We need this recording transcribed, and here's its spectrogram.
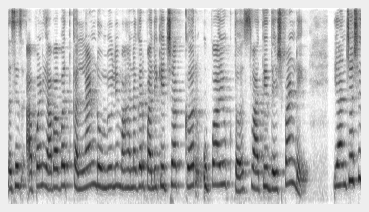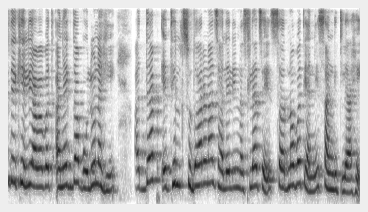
तसेच आपण याबाबत कल्याण डोंबिवली महानगरपालिकेच्या कर उपायुक्त स्वाती देशपांडे यांच्याशी देखील याबाबत अनेकदा बोलूनही अद्याप येथील सुधारणा झालेली नसल्याचे सरनोबत यांनी सांगितले आहे.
